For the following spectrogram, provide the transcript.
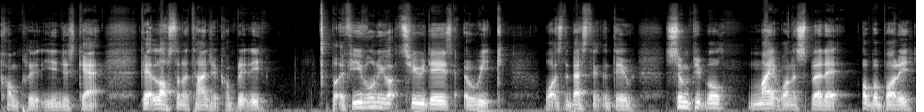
completely and just get get lost on a tangent completely. But if you've only got two days a week, what's the best thing to do? Some people might want to split it upper body,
